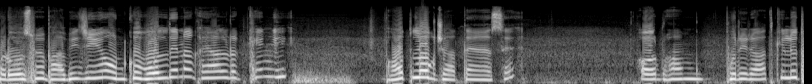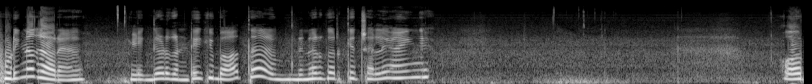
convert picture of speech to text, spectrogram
पड़ोस में भाभी जी हैं, उनको बोल देना, ख्याल रखेंगी। बहुत लोग जाते हैं ऐसे। और हम पूरी रात के लिए थोड़ी ना जा रहे हैं। एक डेढ़ घंटे की बात है, डिनर करके चले आएँगे। और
